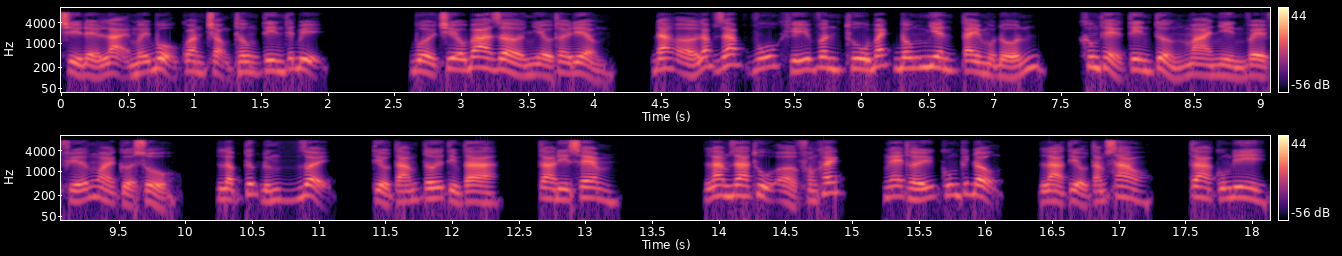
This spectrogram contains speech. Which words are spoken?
chỉ để lại mấy bộ quan trọng thông tin thiết bị. Buổi chiều 3 giờ nhiều thời điểm, đang ở lắp ráp vũ khí Vân Thu Bách đông nhiên tay một đốn, không thể tin tưởng mà nhìn về phía ngoài cửa sổ, lập tức đứng dậy, tiểu tám tới tìm ta, ta đi xem. Lam gia thụ ở phòng khách, nghe thấy cũng kích động, là tiểu tám sao, ta cũng đi.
